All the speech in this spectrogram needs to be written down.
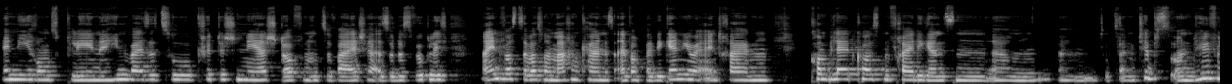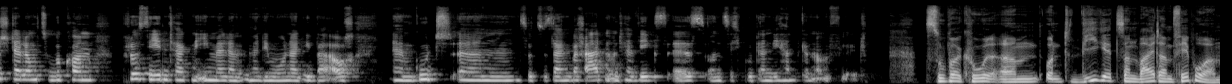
Ernährungspläne, Hinweise zu kritischen Nährstoffen und so weiter. Also das wirklich Einfachste, was man machen kann, ist einfach bei Veganuary eintragen, komplett kostenfrei die ganzen ähm, ähm, sozusagen Tipps und Hilfestellungen zu bekommen, plus jeden Tag eine E-Mail, damit man den Monat über auch ähm, gut ähm, sozusagen beraten unterwegs ist und sich gut an die Hand genommen fühlt. Super cool. Ähm, und wie geht's dann weiter im Februar?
